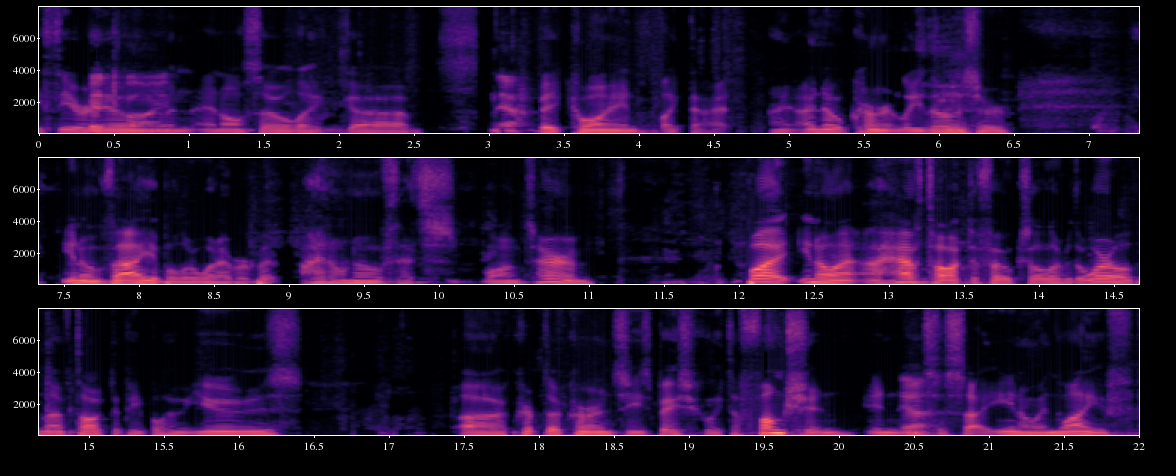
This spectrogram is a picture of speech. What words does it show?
Ethereum bitcoin and and also like uh, yeah Bitcoin, like that. I, I know currently those are you know valuable or whatever, but I don't know if that's long term. But you know, I, I have talked to folks all over the world, and I've talked to people who use uh, cryptocurrencies basically to function in in society, you know, in life,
